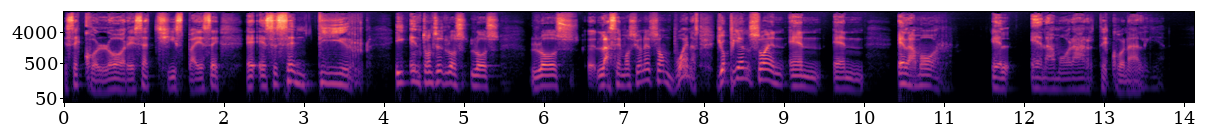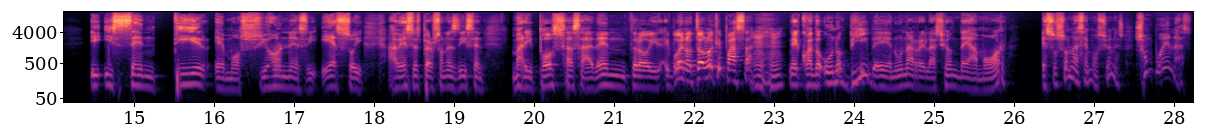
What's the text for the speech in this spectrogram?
ese color, esa chispa, ese, e, ese sentir. Y entonces los, los, los, las emociones son buenas. Yo pienso en, en, en el amor, el enamorarte con alguien y, y, sentir emociones y eso. Y a veces personas dicen mariposas adentro y, bueno, todo lo que pasa eh, cuando uno vive en una relación de amor, esas son las emociones, son buenas.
